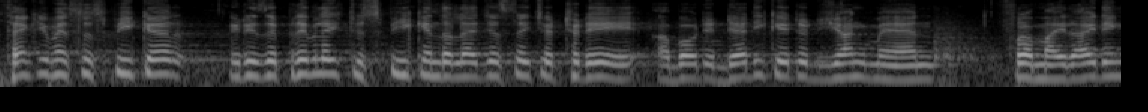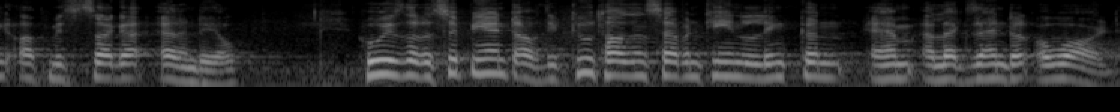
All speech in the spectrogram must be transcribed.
Thank you, Mr. Speaker. It is a privilege to speak in the legislature today about a dedicated young man from my riding of Mississauga, Erindale who is the recipient of the 2017 Lincoln M. Alexander Award.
